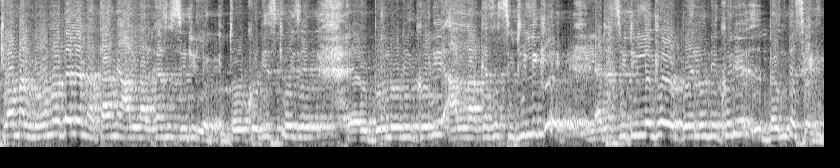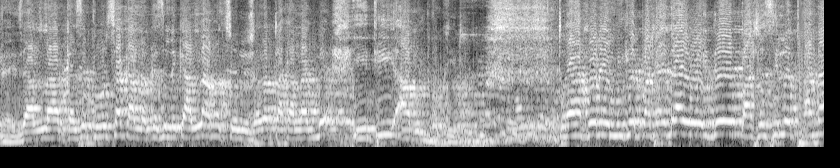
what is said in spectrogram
কেউ আমার লোনও দিলে না, তা আমি আল্লাহর কাছে চিঠি লিখতো তো করিস কি ওই যে বেলুনি করি, আল্লাহর কাছে চিঠি লিখে একটা চিঠি লিখে বেলুনি করে ব্যাংকে ছেড়ে দেয় যে আল্লাহর কাছে পৌঁছাক, আল্লাহর কাছে লিখে আল্লাহ আমার চল্লিশ হাজার টাকা লাগবে, ইতি আবুল ফকির। তো এখন এই লিখে পাঠায় দেয়, ওই যে পাশে ছিল থানা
